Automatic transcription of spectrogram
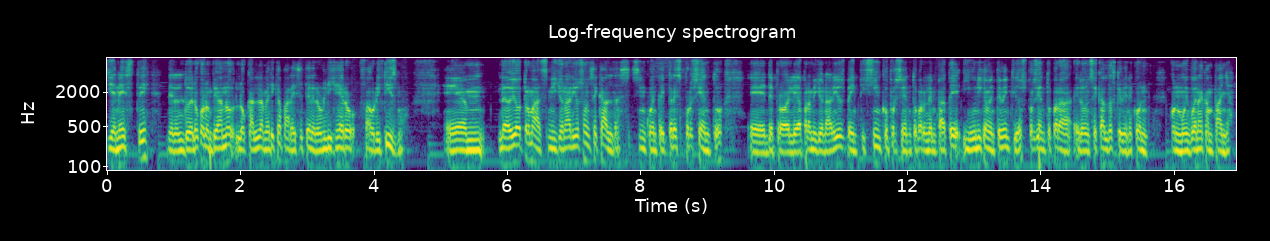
y en este, del duelo colombiano local del América, parece tener un ligero favoritismo. Em, le doy otro más, Millonarios 11 Caldas, 53% eh, de probabilidad para Millonarios, 25% para el empate y únicamente 22% para el 11 Caldas que viene con, con muy buena campaña.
